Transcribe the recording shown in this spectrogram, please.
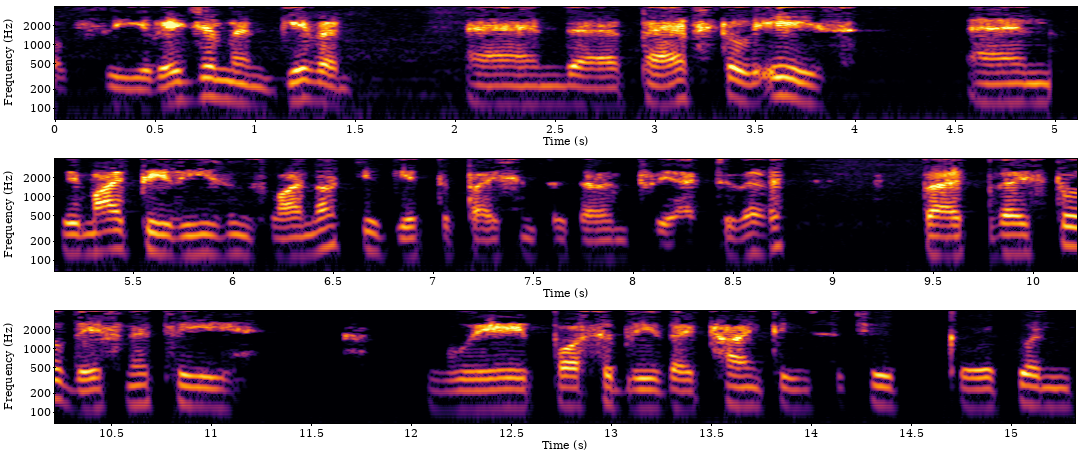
of the regimen given, and uh, perhaps still is. And there might be reasons why not. You get the patients that don't react to that, but they still definitely where possibly they're trying to institute chloroquine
